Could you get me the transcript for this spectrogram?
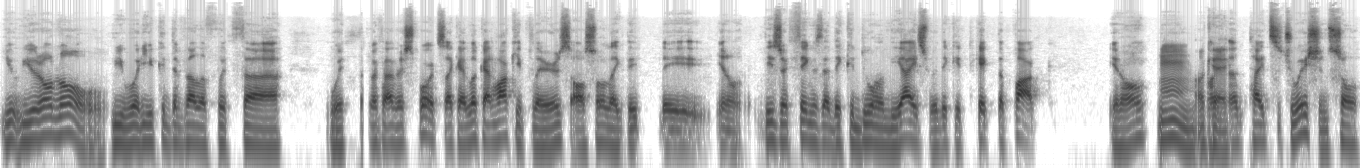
you, you don't know what you could develop with, uh, with with other sports. Like I look at hockey players also like they they you know these are things that they could do on the ice where they could kick the puck, you know, mm, okay, a tight situation. So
